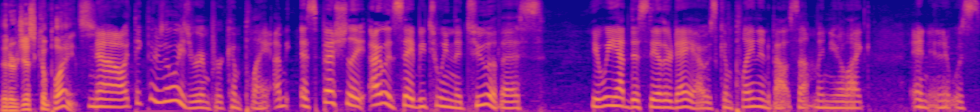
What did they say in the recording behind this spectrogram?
that are just complaints? No, I think there's always room for complaint. I mean, especially I would say between the two of us. Yeah, we had this the other day. I was complaining about something, and you're like, and, and it was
